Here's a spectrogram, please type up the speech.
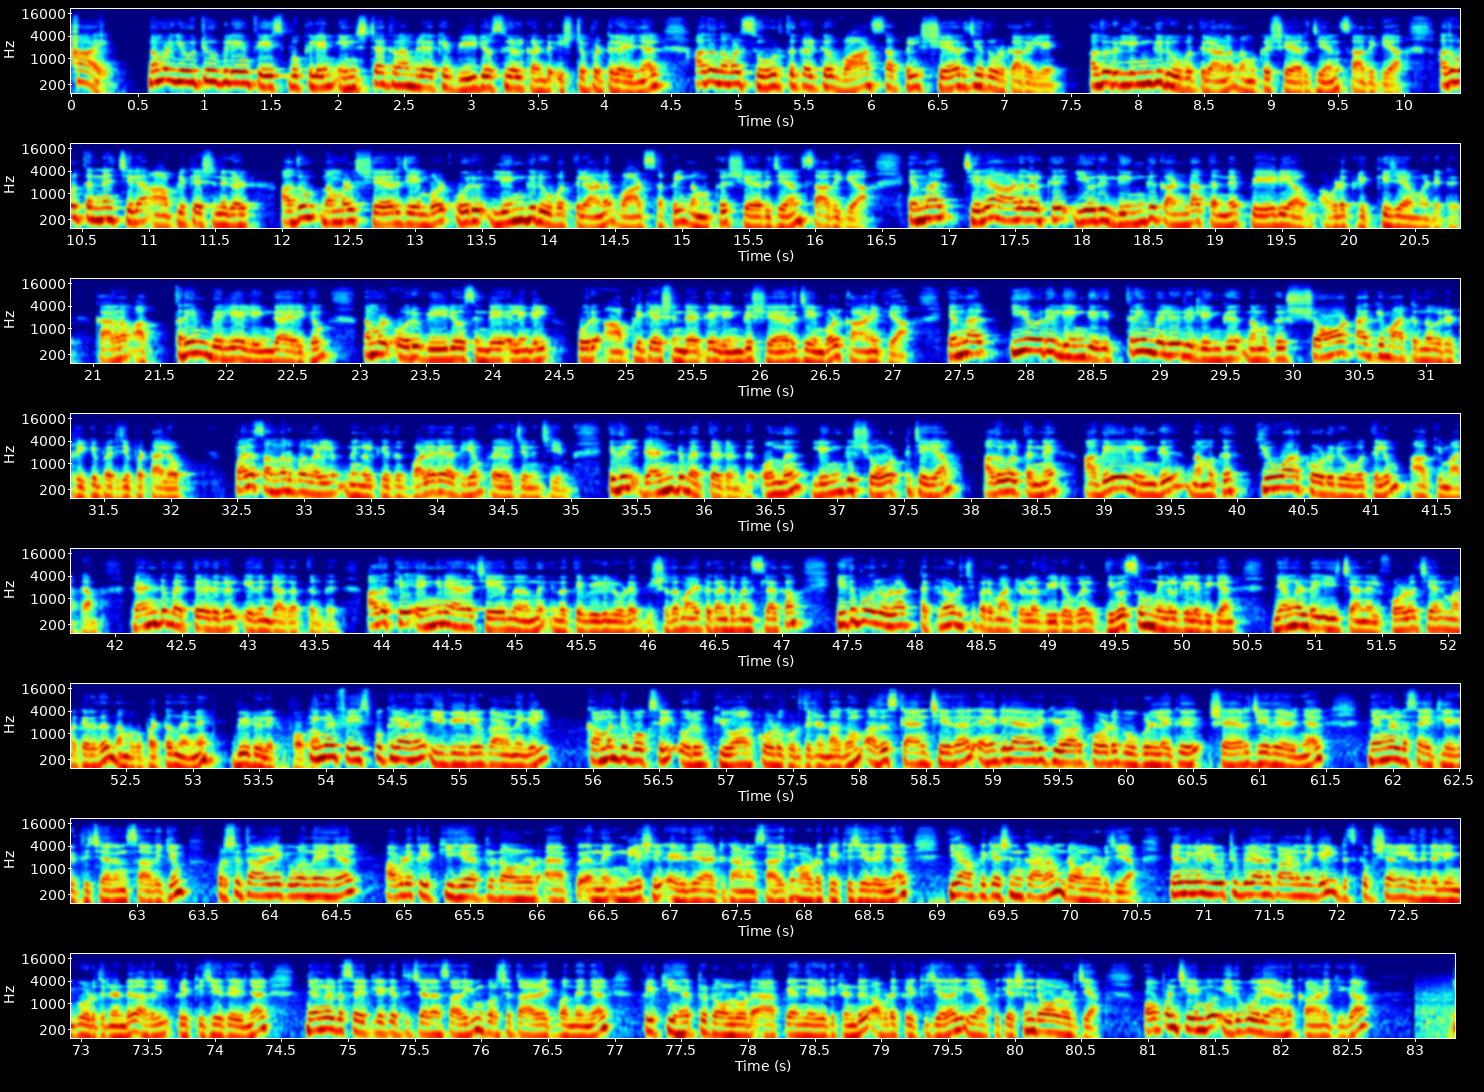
Hi നമ്മൾ യൂട്യൂബിലെയും ഫേസ്ബുക്കിലെയും ഇൻസ്റ്റാഗ്രാമിലെയൊക്കെ വീഡിയോസുകൾ കണ്ട് ഇഷ്ടപ്പെട്ട് കഴിഞ്ഞാൽ അത് നമ്മൾ സുഹൃത്തുക്കൾക്ക് വാട്സാപ്പിൽ ഷെയർ ചെയ്ത് കൊടുക്കാറില്ലേ? അതൊരു ലിങ്ക് രൂപത്തിലാണ് നമുക്ക് ഷെയർ ചെയ്യാൻ സാധിക്കുക. അതുപോലെ തന്നെ ചില ആപ്ലിക്കേഷനുകൾ അതും നമ്മൾ ഷെയർ ചെയ്യുമ്പോൾ ഒരു ലിങ്ക് രൂപത്തിലാണ് വാട്സപ്പിൽ നമുക്ക് ഷെയർ ചെയ്യാൻ സാധിക്കുക. എന്നാൽ ചില ആളുകൾക്ക് ഈ ഒരു ലിങ്ക് കണ്ടാൽ തന്നെ പേടിയാവും അവിടെ ക്ലിക്ക് ചെയ്യാൻ വേണ്ടിയിട്ട്. കാരണം അത്രയും വലിയ ലിങ്ക് ആയിരിക്കും നമ്മൾ ഒരു വീഡിയോസിന്റെ അല്ലെങ്കിൽ ഒരു ആപ്ലിക്കേഷന്റെ ഒക്കെ ലിങ്ക് ഷെയർ ചെയ്യുമ്പോൾ കാണിക്കുക. എന്നാൽ ഈ ഒരു ലിങ്ക് ഇത്രയും വലിയൊരു ലിങ്ക് നമുക്ക് ഷോർട്ടാക്കി മാറ്റുന്ന ഒരു ട്രിക്ക് പരിചയപ്പെട്ടാലോ? പല സന്ദർഭങ്ങളിലും നിങ്ങൾക്ക് ഇത് വളരെയധികം പ്രയോജനം ചെയ്യും. ഇതിൽ രണ്ട് മെത്തേഡ് ഉണ്ട്. ഒന്ന് ലിങ്ക് ഷോർട്ട് ചെയ്യാം. അതുപോലെ തന്നെ അതേ ലിങ്ക് നമുക്ക് ക്യു കോഡ് രൂപത്തിലും ആക്കി മാറ്റാം. രണ്ട് മെത്തേഡുകൾ ഇതിന്റെ അകത്തുണ്ട്. അതൊക്കെ എങ്ങനെയാണ് ചെയ്യുന്നതെന്ന് ഇന്നത്തെ വീഡിയോയിലൂടെ വിശദമായിട്ട് കണ്ട് മനസ്സിലാക്കാം. ഇതുപോലുള്ള ടെക്നോളജി പരമായിട്ടുള്ള വീഡിയോകൾ ദിവസവും നിങ്ങൾക്ക് ലഭിക്കാൻ ഞങ്ങളുടെ ഈ ചാനൽ ഫോളോ ചെയ്യാൻ മറക്കരുത്. നമുക്ക് പെട്ടെന്ന് തന്നെ വീഡിയോയിലേക്ക് പോകാം. നിങ്ങൾ ഫേസ്ബുക്കിലാണ് ഈ വീഡിയോ കാണുന്നെങ്കിൽ കമന്റ് ബോക്സിൽ ഒരു ക്യു ആർ കോഡ് കൊടുത്തിട്ടുണ്ടാകും. അത് സ്കാൻ ചെയ്താൽ അല്ലെങ്കിൽ ആ ഒരു ക്യു ആർ കോഡ് ഗൂഗിളിലേക്ക് ഷെയർ ചെയ്ത് കഴിഞ്ഞാൽ ഞങ്ങളുടെ സൈറ്റിലേക്ക് എത്തിച്ചേരാൻ സാധിക്കും. കുറച്ച് താഴേക്ക് വന്നു കഴിഞ്ഞാൽ അവിടെ click here to download app എന്ന് ഇംഗ്ലീഷിൽ എഴുതിയായിട്ട് കാണാൻ സാധിക്കും. അവിടെ ക്ലിക്ക് ചെയ്ത് കഴിഞ്ഞാൽ ഈ ആപ്ലിക്കേഷൻ കാണാം ഡൗൺലോഡ് ചെയ്യാം. ഇനി നിങ്ങൾ യൂട്യൂബിലാണ് കാണുന്നെങ്കിൽ ഡിസ്ക്രിപ്ഷനിൽ ഇതിന്റെ ലിങ്ക് കൊടുത്തിട്ടുണ്ട്. അതിൽ ക്ലിക്ക് ചെയ്ത് കഴിഞ്ഞാൽ ഞങ്ങളുടെ സൈറ്റിലേക്ക് എത്തിച്ചേരാൻ സാധിക്കും. കുറച്ച് താഴേക്ക് വന്നു കഴിഞ്ഞാൽ click here to download app എന്ന് എഴുതിയിട്ടുണ്ട്. അവിടെ ക്ലിക്ക് ചെയ്താൽ ഈ ആപ്ലിക്കേഷൻ ഡൗൺലോഡ് ചെയ്യാം. ഓപ്പൺ ചെയ്യുമ്പോൾ ഇതുപോലെയാണ് കാണിക്കുക.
